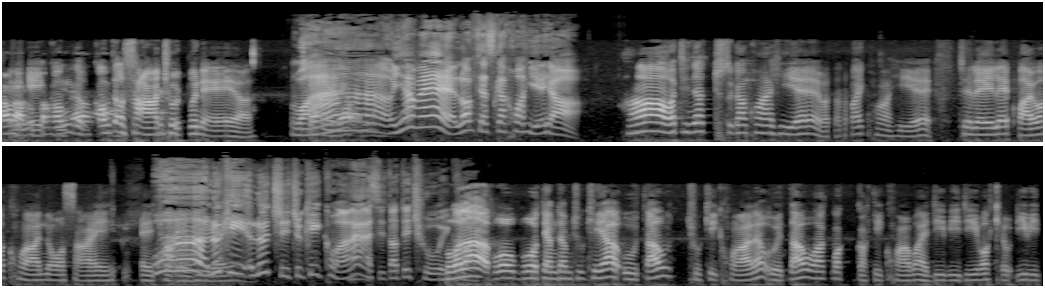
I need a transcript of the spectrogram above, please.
诶，讲到讲到三出本嚟啊！哇，有咩？攞只时间看戏呀？ 吓！我真正暑假看戏嘅，我特特摆看戏嘅。即系礼拜我看攞晒诶。哇！你去你去出去看，还是到底厝？冇啦，冇冇点点出去啊！有到出去看了，有到我我自己看我系 DVD，我扣 DVD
